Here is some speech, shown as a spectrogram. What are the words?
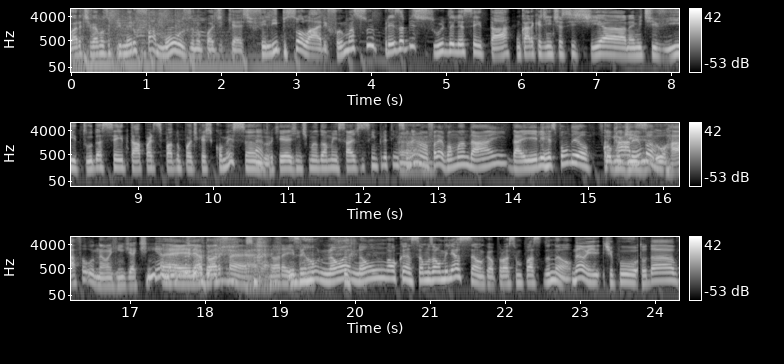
Agora tivemos o primeiro famoso no podcast, Felipe Solari. Foi uma surpresa absurda ele aceitar, um cara que a gente assistia na MTV e tudo, aceitar participar do podcast É, começando. porque a gente mandou a mensagem sem pretensão É. nenhuma. Eu falei, é, vamos mandar, e daí ele respondeu. Falei, Como diz o Rafa, o não a gente já tinha, né? É, ele adora essa, adora E isso. não, não, não alcançamos a humilhação, que é o próximo passo do não. Não, e tipo, todo o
